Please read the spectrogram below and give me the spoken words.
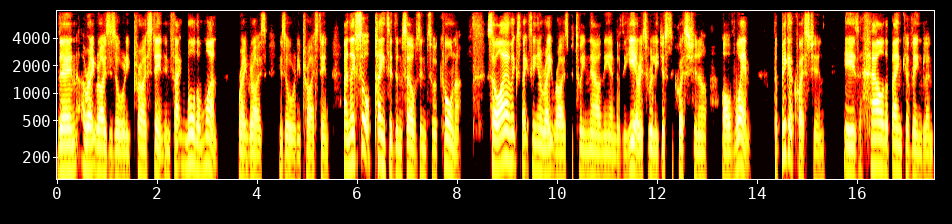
then a rate rise is already priced in. In fact, more than one rate rise is already priced in. And they sort of painted themselves into a corner. So I am expecting a rate rise between now and the end of the year. It's really just a question of, of when. The bigger question is how the Bank of England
